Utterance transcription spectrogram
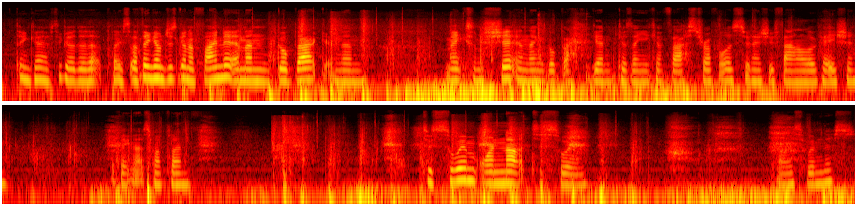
I think I have to go to that place. I think I'm just gonna find it and then go back and then make some shit and then go back again because then you can fast travel as soon as you find a location. I think that's my plan. To swim or not to swim? Can I swim this?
